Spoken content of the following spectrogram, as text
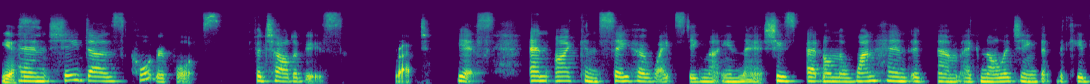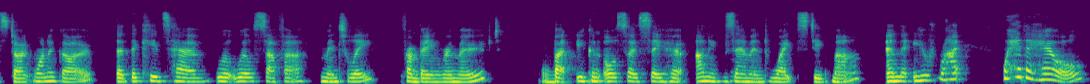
Yes. And she does court reports for child abuse. Right. Yes. And I can see her weight stigma in there. She's at, on the one hand um, acknowledging that the kids don't want to go, that the kids have will, will suffer mentally from being removed. But you can also see her unexamined weight stigma. And that you're right. Where the hell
